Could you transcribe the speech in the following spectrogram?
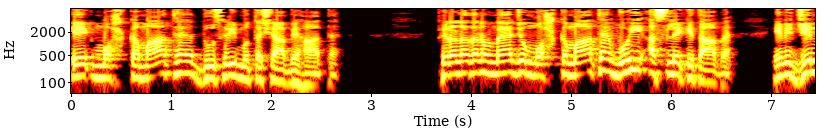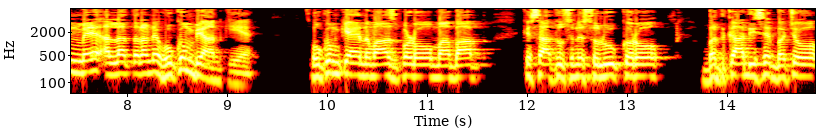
ایک محکمات ہے دوسری متشابہات ہے پھر اللہ تعالیٰ میں جو محکمات ہیں وہی اصل کتاب ہے یعنی جن میں اللہ تعالیٰ نے حکم بیان کیے ہیں۔ حکم کیا ہے؟ نماز پڑھو، ماں باپ کے ساتھ اس نے سلوک کرو، بدکاری سے بچو،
